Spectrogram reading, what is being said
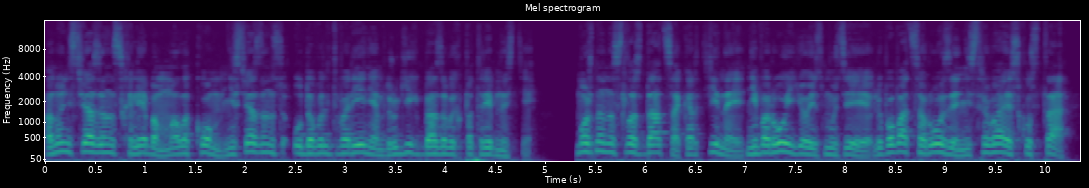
Оно не связано с хлебом, молоком, не связано с удовлетворением других базовых потребностей. Можно наслаждаться картиной, не воруя ее из музея, любоваться розой, не срывая с куста –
